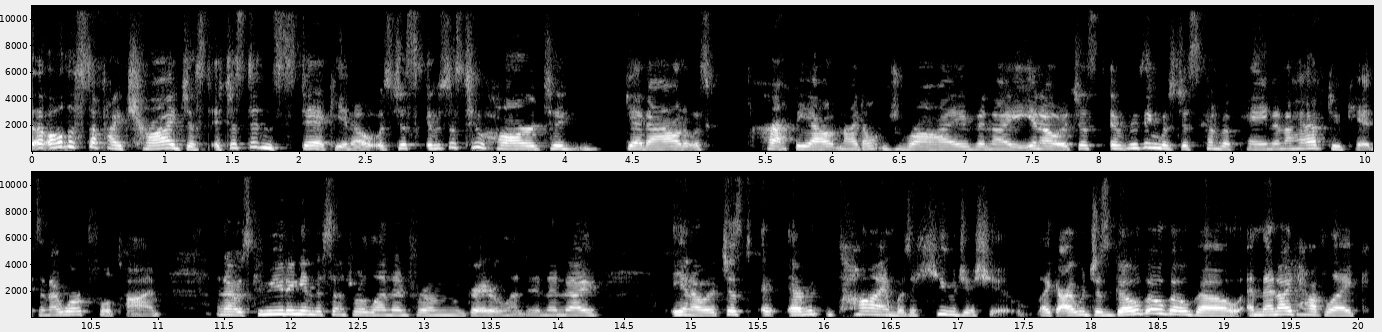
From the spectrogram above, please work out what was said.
all the stuff I tried just it just didn't stick. You know, it was just it was just too hard to get out. It was crappy out and I don't drive and I, you know, it just everything was just kind of a pain. And I have two kids and I work full time and I was commuting into central London from greater London and I, you know, it just it, every time was a huge issue. Like I would just go, go, go, go. And then I'd have like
